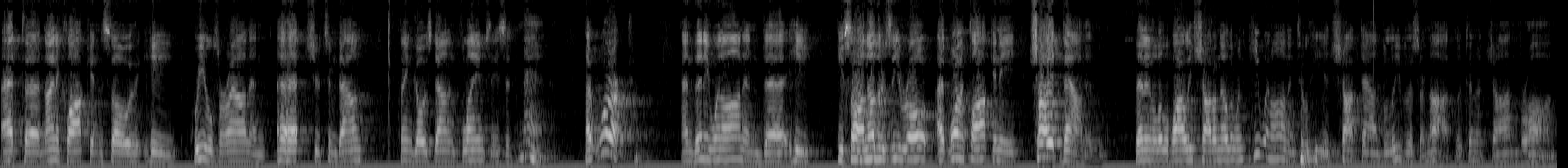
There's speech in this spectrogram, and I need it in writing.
at uh, 9 o'clock, and so he wheels around and uh, shoots him down. Thing goes down in flames, and he said, Man, that worked. And then he went on and uh, he he saw another zero at one o'clock and he shot it down. And then in a little while he shot another one. He went on until he had shot down, believe this or not, Lieutenant John Braun,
